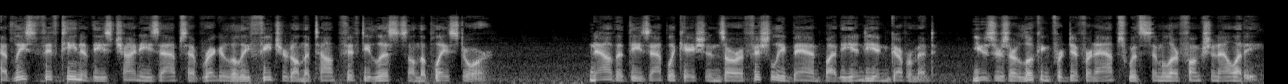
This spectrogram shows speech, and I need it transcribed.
At least 15 of these Chinese apps have regularly featured on the top 50 lists on the Play Store. Now that these applications are officially banned by the Indian government, users are looking for different apps with similar functionality.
